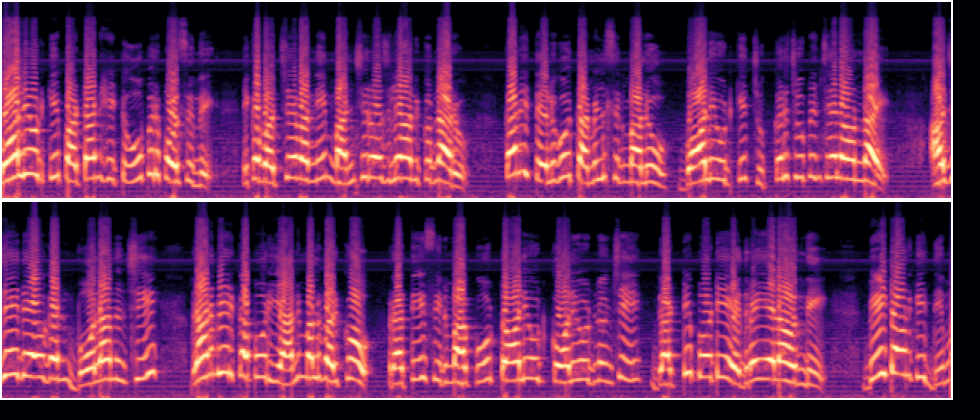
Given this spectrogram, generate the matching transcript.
బాలీవుడ్కి పఠాన్ హిట్ ఊపిరి పోసింది. ఇక వచ్చేవన్నీ మంచి రోజులే అనుకున్నారు. కానీ తెలుగు తమిళ సినిమాలు బాలీవుడ్కి చుక్కలు చూపించేలా ఉన్నాయి. అజయ్ దేవగన్ బోలా నుంచి రణబీర్ కపూర్ యానిమల్ వరకు ప్రతి సినిమాకు టాలీవుడ్ కోలీవుడ్ నుంచి గట్టి పోటీ ఎదురయ్యేలా ఉంది. బీటౌన్కి దిమ్మ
